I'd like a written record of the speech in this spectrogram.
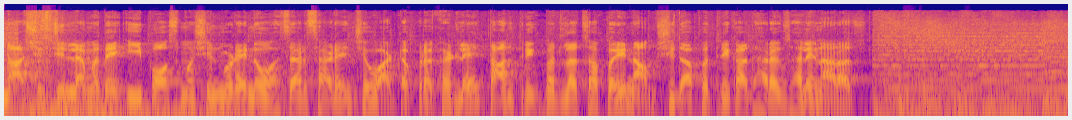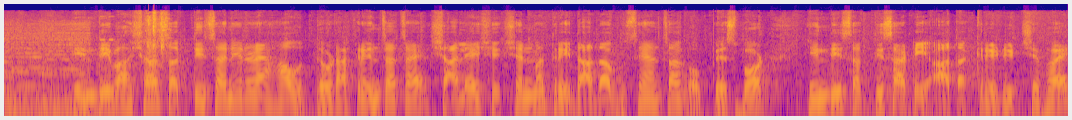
नाशिक जिल्ह्यामध्ये ई पॉस मशीनमुळे नऊ हजार साड्यांचे वाटप रखडले. तांत्रिक बदलाचा परिणाम शिधापत्रिकाधारक झाले नाराज. हिंदी भाषा सक्तीचा निर्णय हा उद्धव ठाकरेंचाच आहे. शालेय शिक्षण मंत्री दादा भुसे यांचा गौप्यस्फोट हिंदी सक्तीसाठी आता क्रेडिटचे भय.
